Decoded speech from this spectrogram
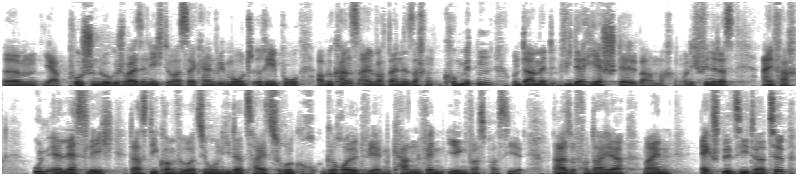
ähm, ja, pushen logischerweise nicht, du hast ja kein Remote-Repo, aber du kannst einfach deine Sachen committen und damit wiederherstellbar machen. Und ich finde das einfach unerlässlich, dass die Konfiguration jederzeit zurückgerollt werden kann, wenn irgendwas passiert. Also von daher mein expliziter Tipp,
